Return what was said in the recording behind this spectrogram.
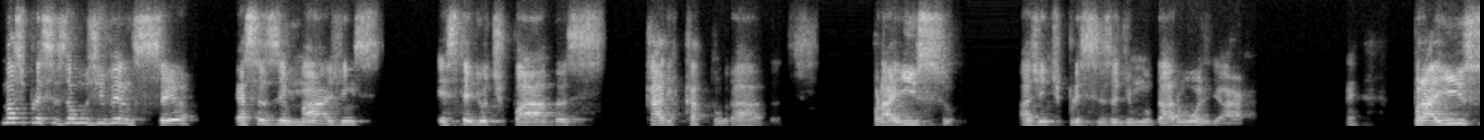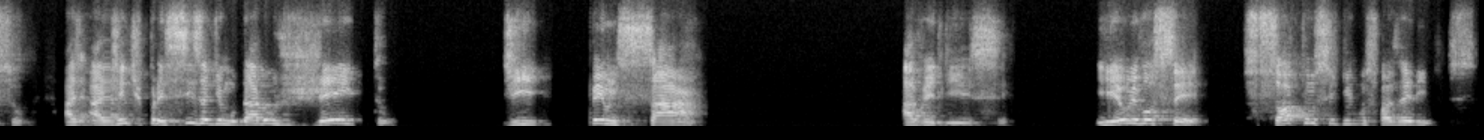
Nós precisamos de vencer essas imagens estereotipadas, caricaturadas. Para isso, a gente precisa de mudar o olhar. Né? Para isso, a, a gente precisa de mudar o jeito de pensar a velhice. E eu e você só conseguimos fazer isso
